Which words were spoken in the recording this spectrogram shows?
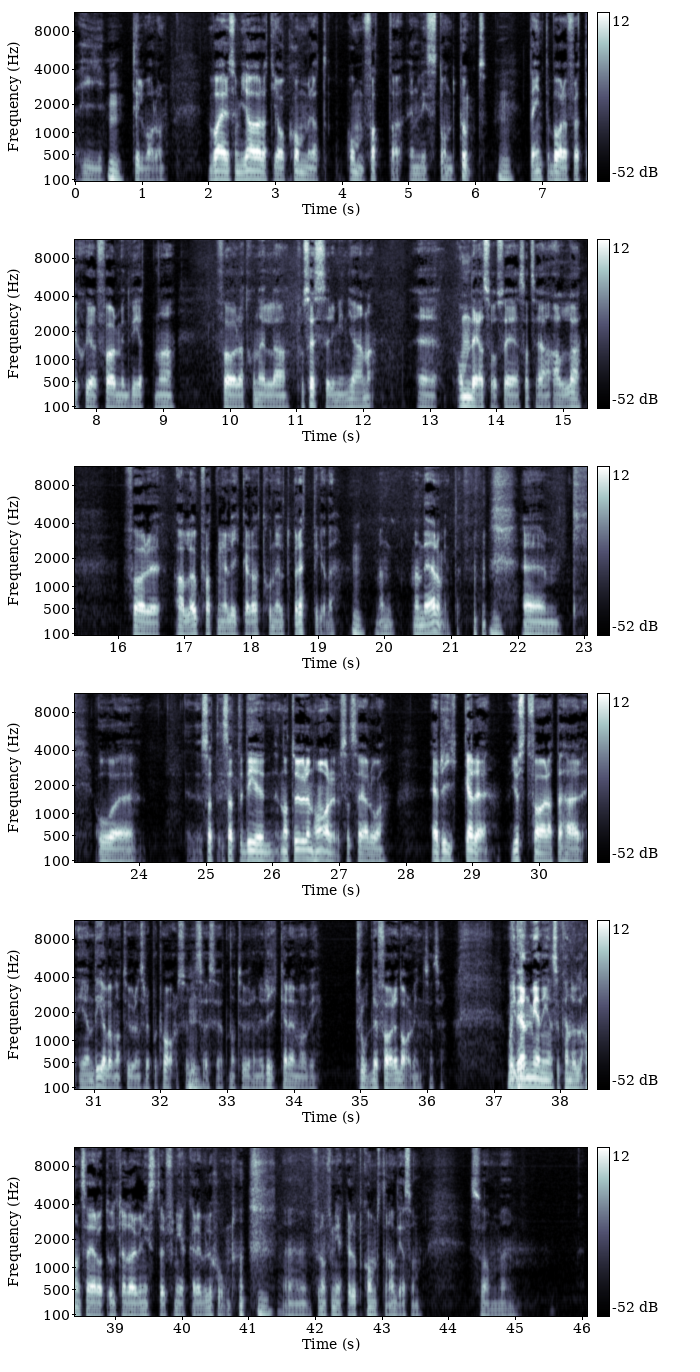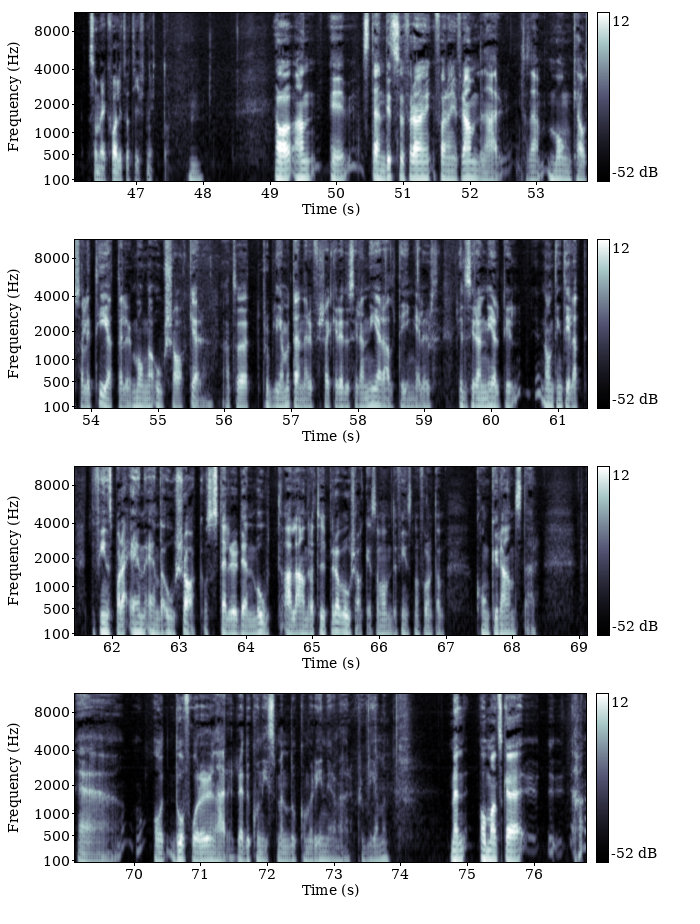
i mm. tillvaron. Vad är det som gör att jag kommer att omfatta en viss ståndpunkt? Mm. Det är inte bara för att det sker förmedvetna, förrationella processer i min hjärna. Eh, om det är så, så är så att säga alla för alla uppfattningar lika rationellt berättigade. Mm. Men, men det är de inte. Mm. um, och, så att, så att det naturen har så att säga då är rikare just för att det här är en del av naturens repertoar så mm. visar det sig att naturen är rikare än vad vi trodde före Darwin. så att säga. Och i det... den meningen så kan han säga att ultradarwinister förnekar evolution. Mm. Eh, för de förnekar uppkomsten av det som, som, eh, som är kvalitativt nytt. Mm. Ja, han, ständigt så för han, för han ju fram den här så säga, mångkausalitet eller många orsaker. Alltså att problemet är när du försöker reducera ner allting eller reducera ner till någonting till att det finns bara en enda orsak och så ställer du den mot alla andra typer av orsaker, som om det finns någon form av konkurrens där. Eh, och då får du den här reduktionismen, och då kommer du in i de här problemen. Men om man ska, eh,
